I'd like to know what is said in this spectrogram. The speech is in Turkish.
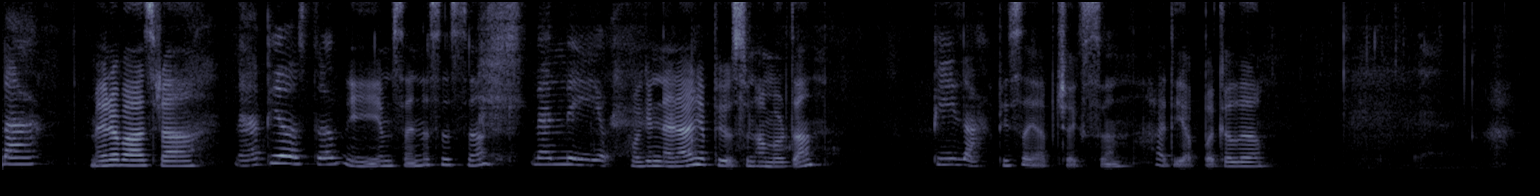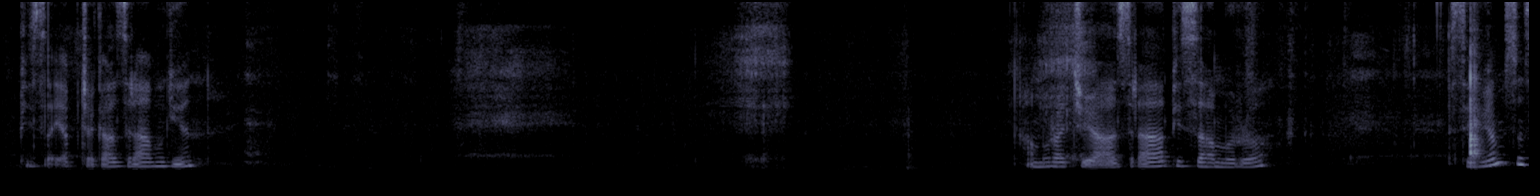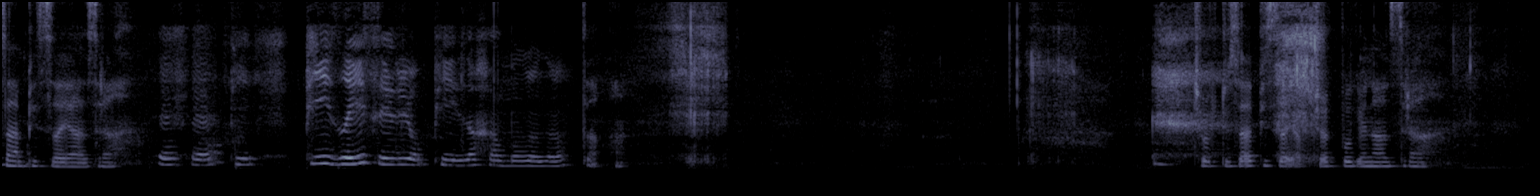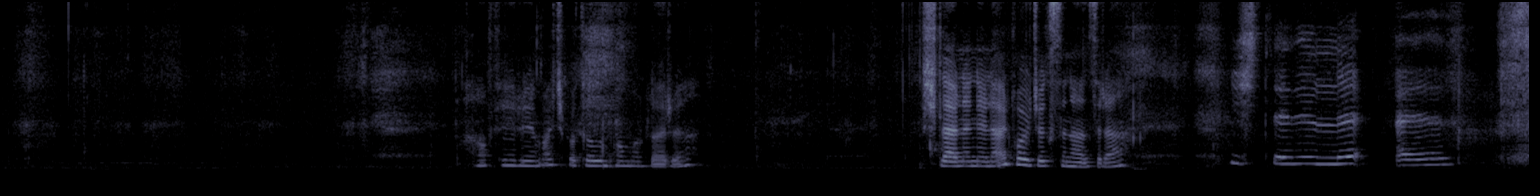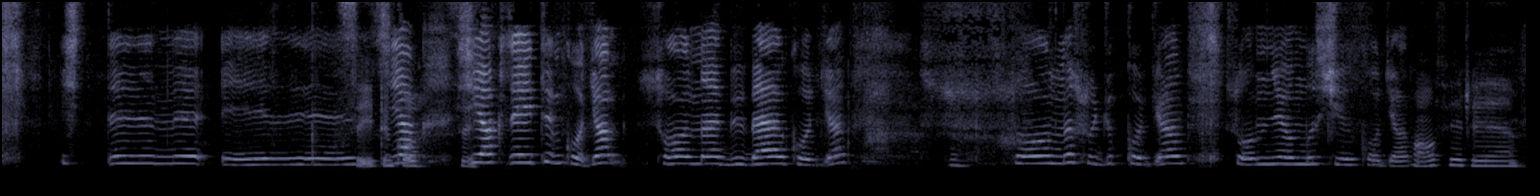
Merhaba. Merhaba Azra. Ne yapıyorsun? İyiyim. Sen nasılsın? Ben de iyiyim. Bugün neler yapıyorsun hamurdan? Pizza. Pizza yapacaksın. Hadi yap bakalım. Pizza yapacak Azra bugün. Hamur açıyor Azra. Pizza hamuru. Seviyor musun sen pizzayı Azra? Hı hı. Pi- Pizzayı seviyorum. Pizza hamurunu. Tamam. Çok güzel pizza yapacak bugün Azra. Aferin. Aç bakalım hamurları. İşlerine neler koyacaksın Azra? İşlerine eee işlerine eee Zeytin siyah, koy. Zey- siyah zeytin koyacağım. Sonra biber koyacağım. Sonra sucuk koyacağım. Sonra mısır koyacağım. Aferin.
